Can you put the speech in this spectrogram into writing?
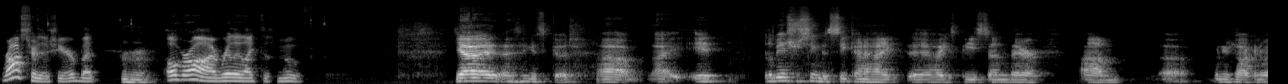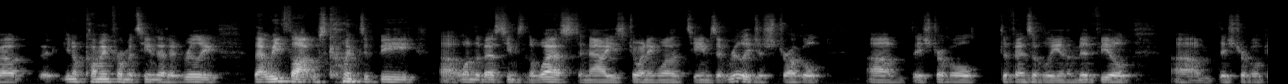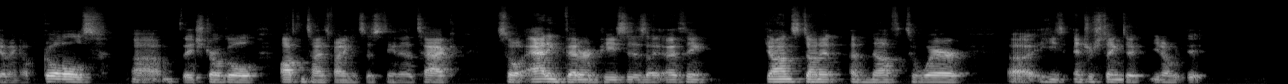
roster this year. But overall, I really like this move. Yeah, I, I think it's good. Um, I it it'll be interesting to see kind of how he, how he's pieced in there. Um, uh, when you're talking about you know coming from a team that had really that we thought was going to be uh, one of the best teams in the West, and now he's joining one of the teams that really just struggled. Um, they struggle defensively in the midfield. Um, they struggle giving up goals. Um, they struggle oftentimes finding consistency in attack. So adding veteran pieces, I, I think John's done it enough to where uh, he's interesting to you know it,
